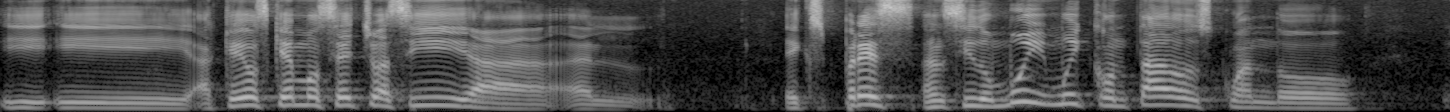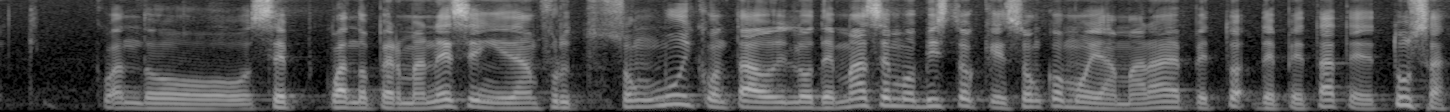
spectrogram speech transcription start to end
Y, aquellos que hemos hecho así al express han sido muy, muy contados cuando, cuando, se, cuando permanecen y dan fruto. Son muy contados. Y los demás hemos visto que son como llamará de, petate, de tusa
